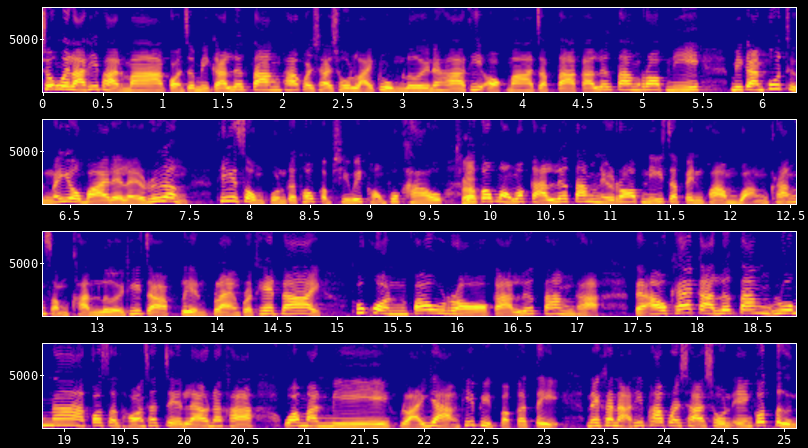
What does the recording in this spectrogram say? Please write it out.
ช่วงเวลาที่ผ่านมาก่อนจะมีการเลือกตั้งภาคประชาชนหลายกลุ่มเลยนะคะ ที่ออกมาจับตาการเลือกตั้งรอบนี้ มีการพูดถึงนโยบายหลาย ๆ เรื่อง ที่ส่งผลกระทบกับชีวิตของพวกเขาครับแล้วก็มองว่าการเลือกตั้งในรอบนี้จะเป็นความหวังครั้งสำคัญเลย ที่จะเปลี่ยนแปลงประเทศได้ ทุกคนเฝ้ารอการเลือกตั้งค่ะ แต่เอาแค่การเลือกตั้งล่วงหน้าก็สะท้อนชัดเจนแล้วนะคะ ว่ามันมีหลายอย่างที่ผิดปกติ ในขณะที่ภาคประชาชนเองก็ตื่น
